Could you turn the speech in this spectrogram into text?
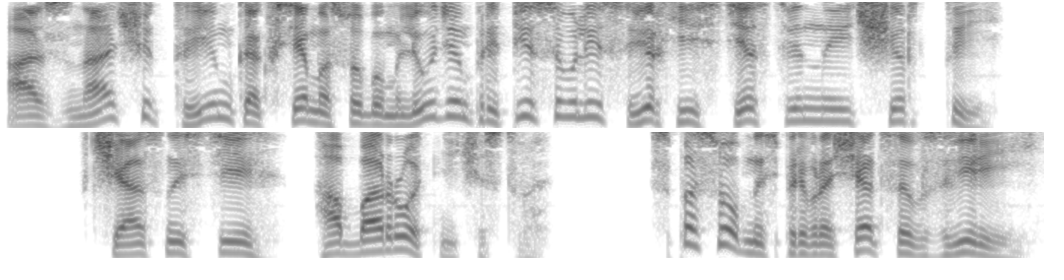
А значит, им, как всем особым людям, приписывали сверхъестественные черты. В частности, оборотничество. Способность превращаться в зверей,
